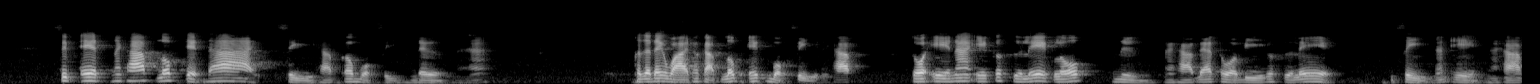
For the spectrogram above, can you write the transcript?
ๆ 11 นะครับ ลบ 7 ได้ 4 ครับ ก็บวก4เหมือนเดิมนะฮะก็จะได้ y เท่ากับลบ x บวก 4 นะครับ ตัว a หน้า x ก็คือเลขลบ 1 นะครับ และตัว b ก็คือเลข 4 นั่นเองนะครับ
